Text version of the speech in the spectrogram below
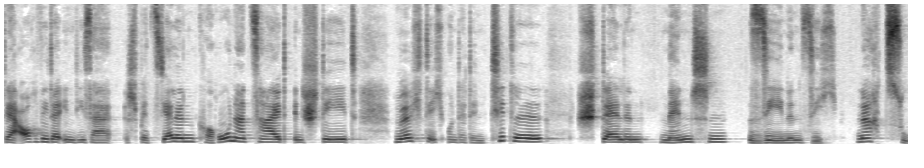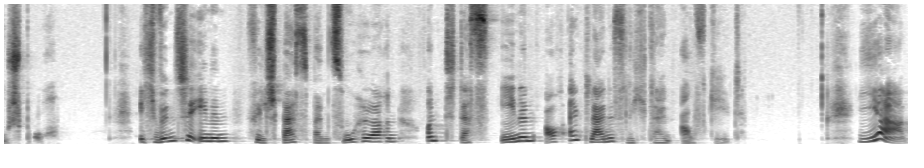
der auch wieder in dieser speziellen Corona-Zeit entsteht, möchte ich unter den Titel stellen, Menschen sehnen sich nach Zuspruch. Ich wünsche Ihnen viel Spaß beim Zuhören und dass Ihnen auch ein kleines Lichtlein aufgeht. Ja,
